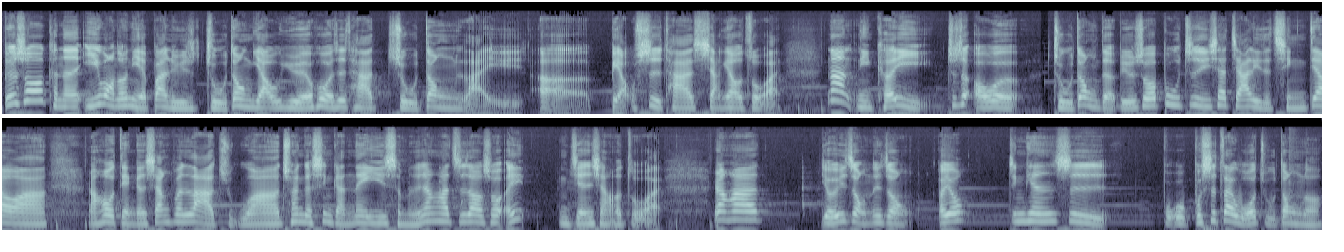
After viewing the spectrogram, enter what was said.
比如说，可能以往都你的伴侣主动邀约，或者是他主动来呃表示他想要做爱，那你可以就是偶尔主动的，比如说布置一下家里的情调啊，然后点个香氛蜡烛啊，穿个性感内衣什么的，让他知道说，哎。你今天想要做爱，让他有一种那种，哎呦，今天是不我不是在我主动了，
